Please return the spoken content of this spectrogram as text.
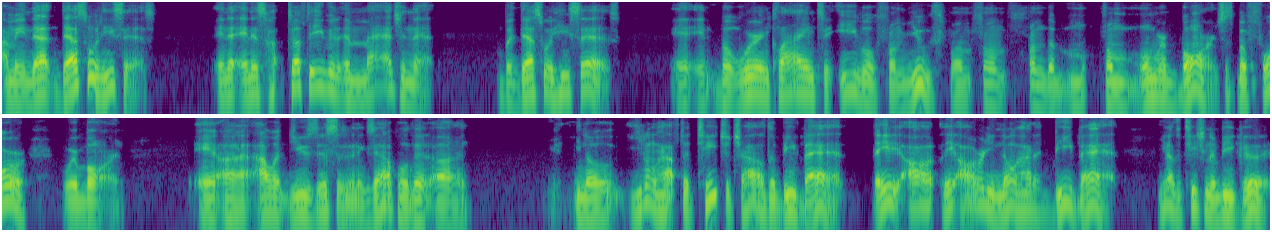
I mean that that's what He says, and and it's tough to even imagine that, but that's what He says. And, and but we're inclined to evil from youth, from from from the from when we're born, just before we're born. And uh, I would use this as an example that uh, you know you don't have to teach a child to be bad. They all they already know how to be bad. You have to teach them to be good.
